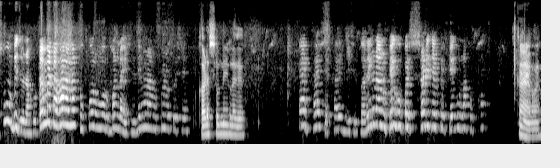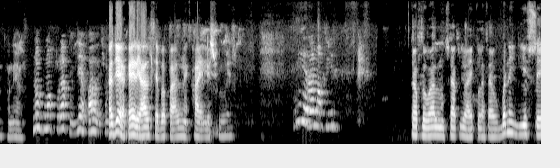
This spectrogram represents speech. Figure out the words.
શું બીજું નાખું? ટમેટા હારા નાખું કોરું મોરું બનાવ્યું છે. રીંગણાનું પીળું પછી કડસો નહીં લાગે. કાંઈક થાય છે ખાઈ જઈશું. રીંગણાનું ભેગું પછી સડી જાય પછી ભેગું નાખું થાય કાંઈ વાંધો નહીં નોખ નોખ રાખું જે ભાવે છે. હજે કઈ હાલશે બાપા હાલને ખાઈ લઈશું આપણું વાલનું શાક જો હાઈ ક્લાસ આવું બની ગયું છે.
